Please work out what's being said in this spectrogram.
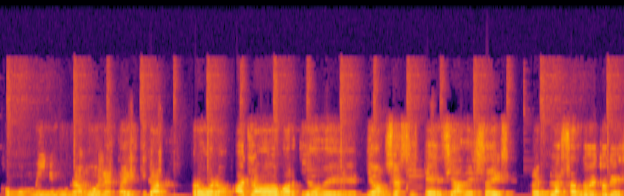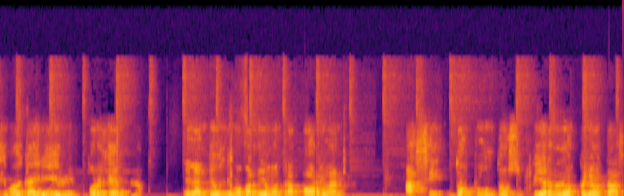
como mínimo una buena estadística, pero bueno, ha clavado partidos de, 11 asistencias, de 6, reemplazando esto que decimos de Kyrie Irving. Por ejemplo, el anteúltimo partido contra Portland hace dos puntos, pierde dos pelotas,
